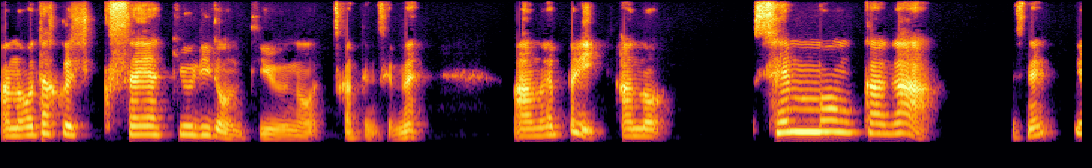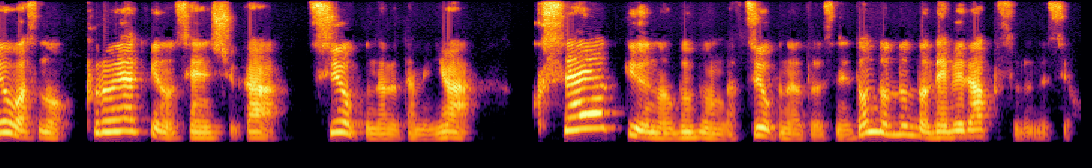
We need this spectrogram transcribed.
あの、私、草野球理論っていうのを使ってるんですけどね。あの、やっぱり、あの、専門家がですね、要はその、プロ野球の選手が強くなるためには、草野球の部分が強くなるとですね、どんどんどんどんレベルアップするんですよ。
